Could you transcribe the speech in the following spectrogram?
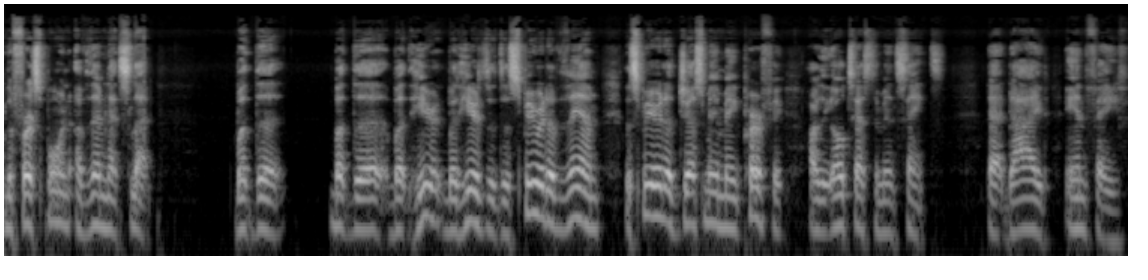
the firstborn of them that slept. But the but the but here but here's the, the spirit of them, the spirit of just men made perfect are the Old Testament saints that died in faith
